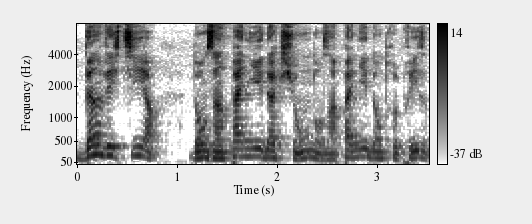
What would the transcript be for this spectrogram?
d'investir dans un panier d'actions, dans un panier d'entreprises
